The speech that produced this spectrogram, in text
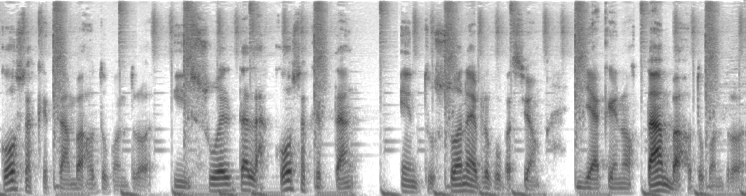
cosas que están bajo tu control, y suelta las cosas que están en tu zona de preocupación, ya que no están bajo tu control.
